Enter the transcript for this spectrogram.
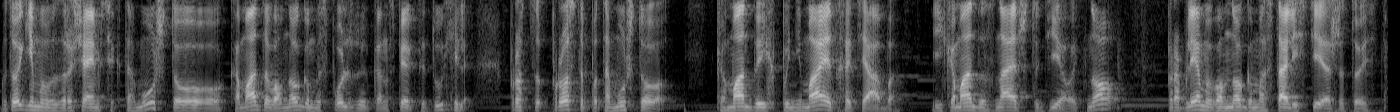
В итоге мы возвращаемся к тому, что команда во многом использует конспекты Тухеля просто, просто потому, что команда их понимает хотя бы, и команда знает, что делать. Но проблемы во многом остались те же, то есть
